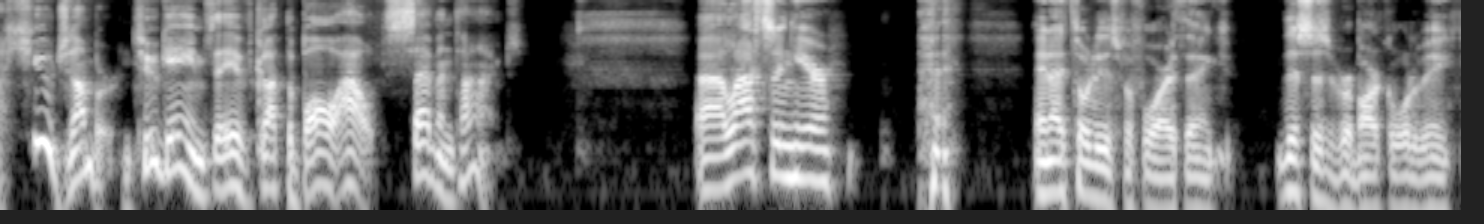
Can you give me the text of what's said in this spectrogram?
a huge number. In two games, they have got the ball out seven times. Uh, last thing here, and I told you this before, I think. This is remarkable to me.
